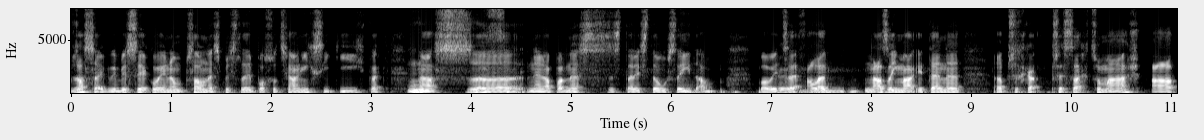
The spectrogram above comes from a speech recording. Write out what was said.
Zase, kdyby si jako jenom psal nesmysly po sociálních sítích, tak Mhm. nás uh, nenapadne se tady s tebou sejít a bavit se, ale nás zajímá i ten eh, přesah, co máš a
